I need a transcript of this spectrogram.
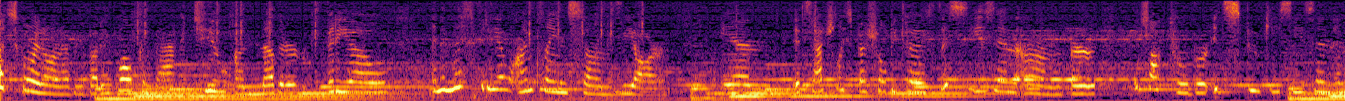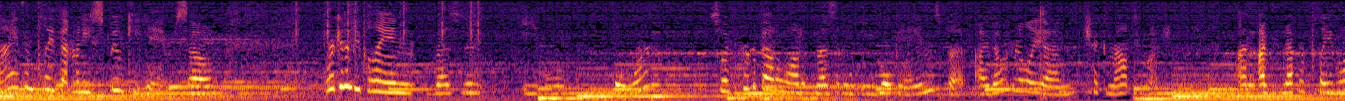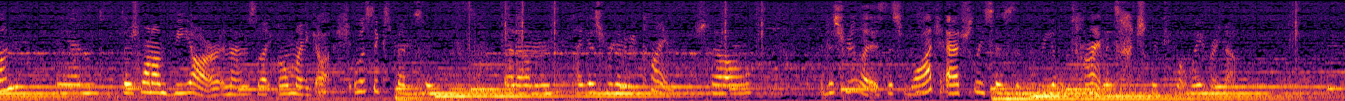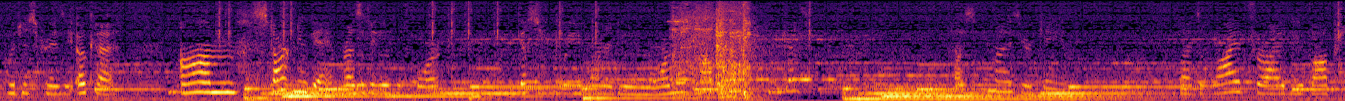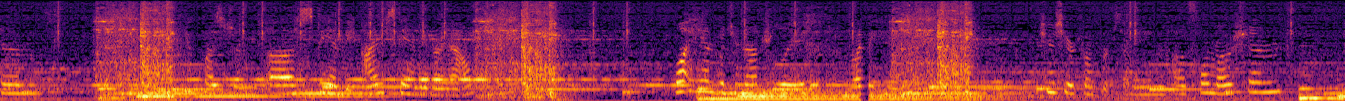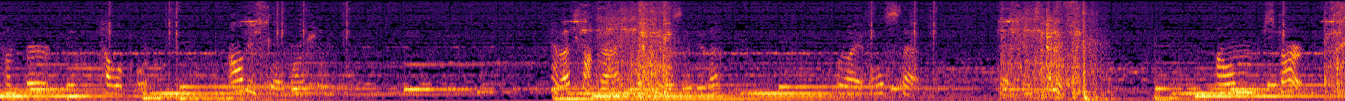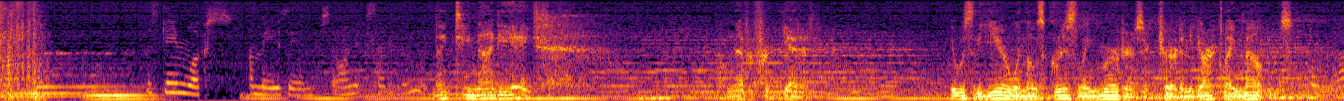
What's going on everybody? Welcome back to another video. And in this video I'm playing some VR. And it's actually special because this season, um, or it's October, it's spooky season, and I haven't played that many spooky games, so we're gonna be playing Resident Evil 4. So I've heard about a lot of Resident Evil games, but I don't really um, check them out too much. And I've never played one, and there's one on VR, and I was like, oh my gosh, it was expensive, but um, I guess we're gonna be playing. So I just realized this watch actually says the real time. It's actually 208 right now, which is crazy. Okay, um, start new game, Resident Evil 4. I guess we want to do normal. I guess customize your game. Provides a wide variety of options. Uh. I'm standing right now. What hand would you naturally... Right hand. Choose your comfort setting. Uh, slow motion, comfort, teleport. I'll do slow motion. Yeah, that's not bad. I can easily do that. Alright, all set. Okay. Um, start. Game looks amazing, so I'm excited. Ooh. 1998. I'll never forget it. It was the year when those grisly murders occurred in the Arklay Mountains.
